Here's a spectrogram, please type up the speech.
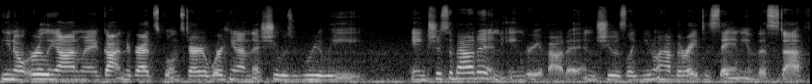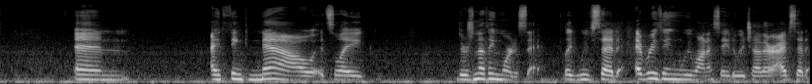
you know, early on when I got into grad school and started working on this, she was really anxious about it and angry about it, and she was like, "You don't have the right to say any of this stuff." And I think now it's like there's nothing more to say. Like we've said everything we want to say to each other. I've said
